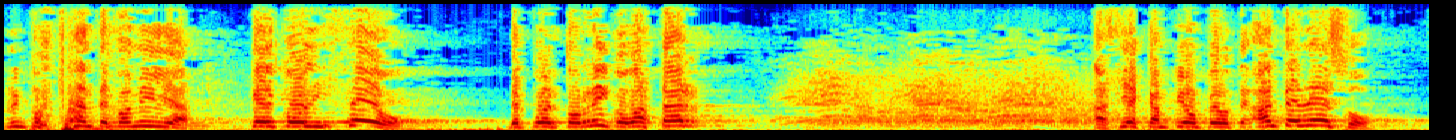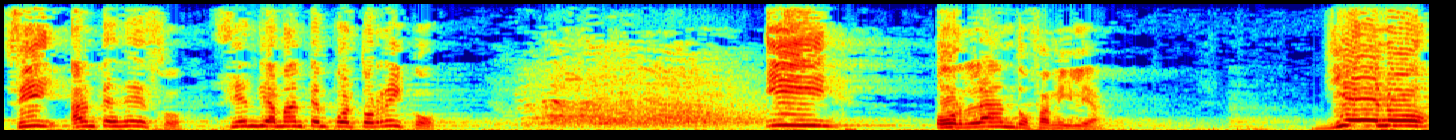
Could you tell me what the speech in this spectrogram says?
Lo importante, familia, que el Coliseo de Puerto Rico va a estar. Así es, campeón. Pero antes de eso, sí, antes de eso, 100 diamantes en Puerto Rico. Y Orlando, familia. Lleno,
